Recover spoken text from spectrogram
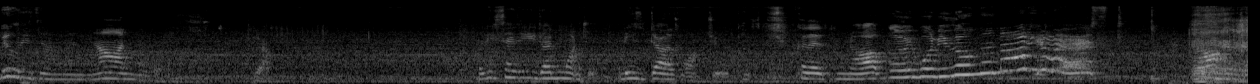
Billy, the a monogamous. Yeah. But he says he doesn't want to. But he does want to. Because it's not good when he's on the naughty list. You're not gonna get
